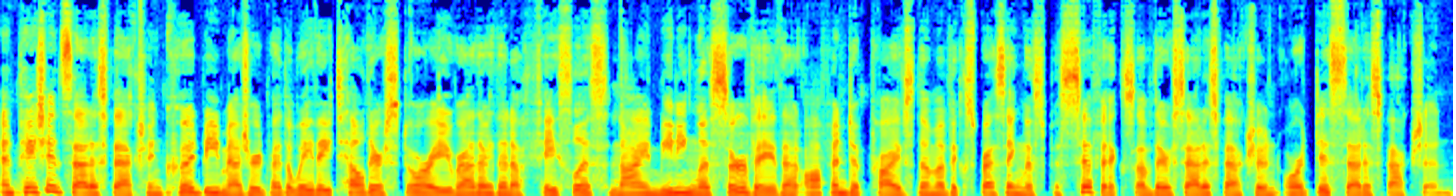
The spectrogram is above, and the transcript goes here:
And patient satisfaction could be measured by the way they tell their story rather than a faceless, nigh meaningless survey that often deprives them of expressing the specifics of their satisfaction or dissatisfaction.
